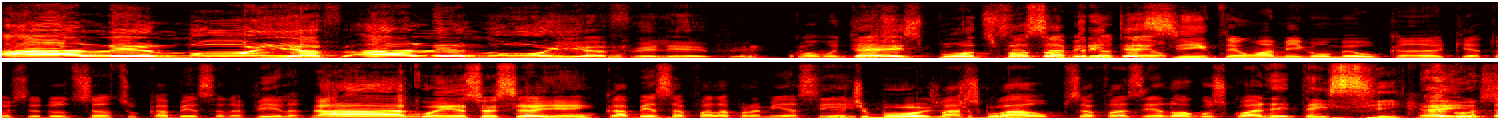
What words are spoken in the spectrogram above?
Aleluia! Aleluia, Felipe! Como diz, 10 pontos, faltam 35. Tenho, tem um amigo meu que é torcedor do Santos, o Cabeça da Vila. Ah, o, conheço esse aí, hein? O Cabeça fala para mim assim: Gente boa, gente Pascoal, boa. precisa fazer logo os 45. É isso.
